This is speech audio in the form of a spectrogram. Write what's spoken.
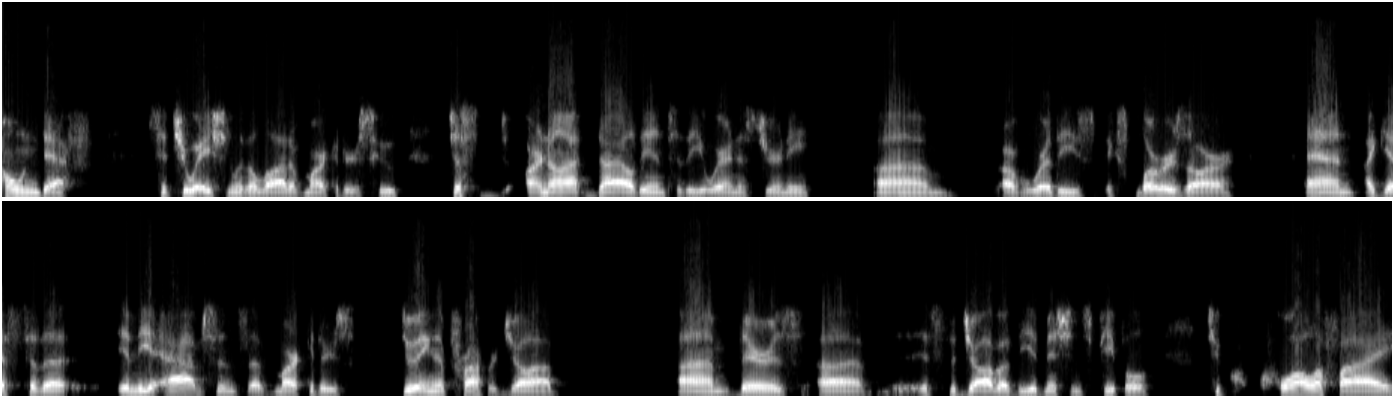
tone deaf situation with a lot of marketers who just are not dialed into the awareness journey um, of where these explorers are. And I guess to the in the absence of marketers doing a proper job, um, there is uh, it's the job of the admissions people to qualify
